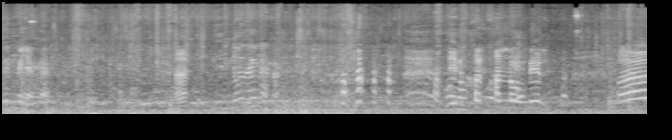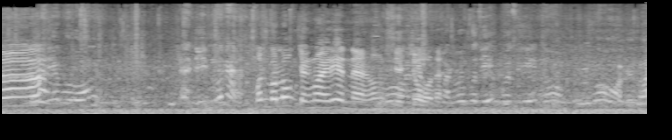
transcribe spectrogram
ขึ้นไปอย่างนั้นฮะดินนู้นนั่นน่ะดินพันพันลงดินป้าเทียบลงดินนู้นน่ะมันมาลงจากหน่อยเด่นนะของเสียโจนะมันไม่เทียบเทียบเนาะก็หอดถึงไร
